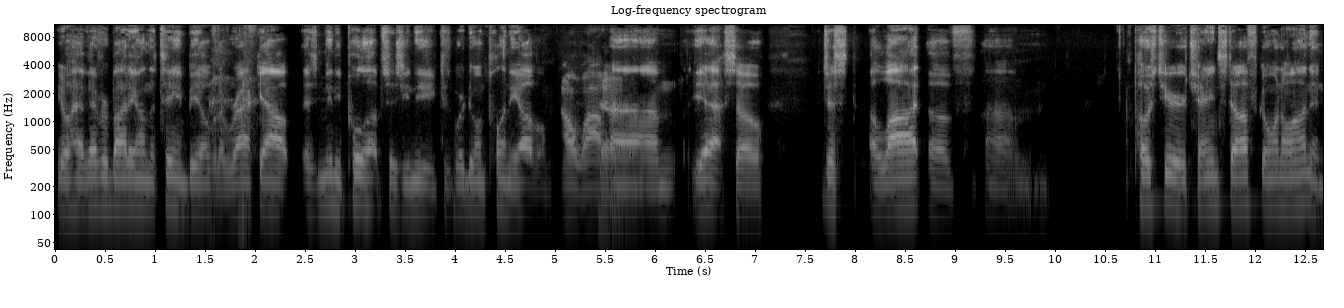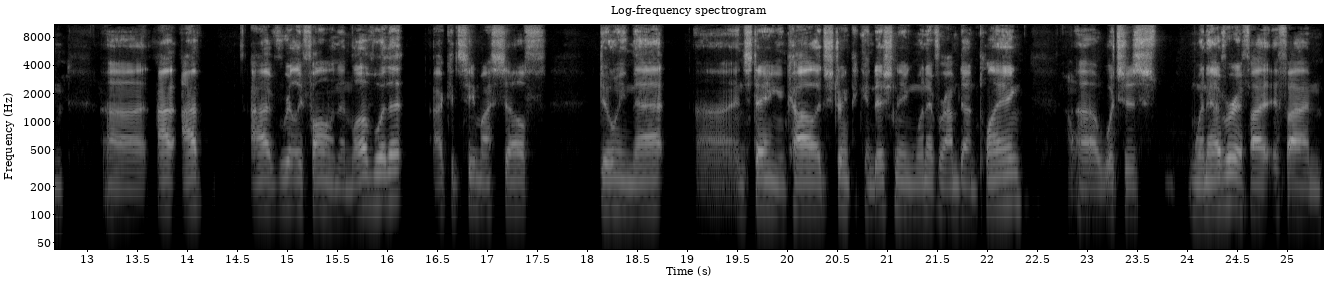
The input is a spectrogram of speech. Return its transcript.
you'll have everybody on the team be able to rack out as many pull ups as you need because we're doing plenty of them. Oh wow! Yeah. Um, yeah, so just a lot of um, posterior chain stuff going on, and uh, I, I've I've really fallen in love with it. I could see myself doing that uh, and staying in college, strength and conditioning whenever I'm done playing, uh, which is whenever. If I if I'm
